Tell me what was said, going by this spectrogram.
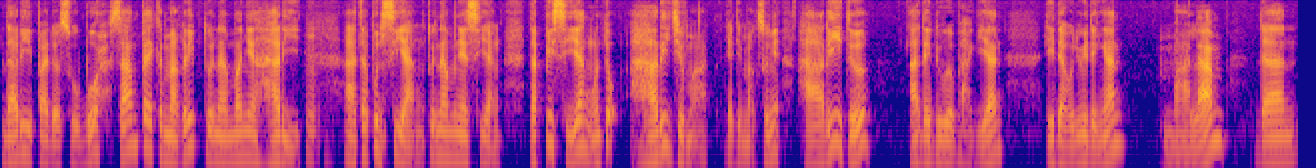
daripada subuh sampai ke maghrib tu namanya hari. Hmm. Ataupun siang tu namanya siang. Tapi siang untuk hari Jumaat. Jadi maksudnya hari itu ada dua bahagian. Didahului dengan malam dan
